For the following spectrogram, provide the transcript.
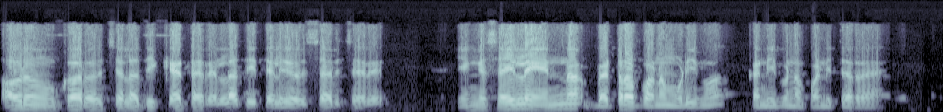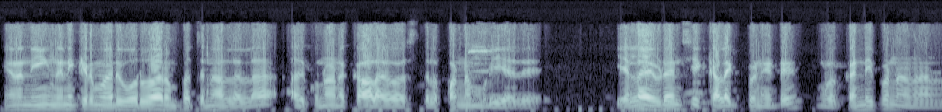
அவரும் உட்கார வச்சு எல்லாத்தையும் கேட்டார். எல்லாத்தையும் தெளிவா விசாரிச்சாரு. எங்க சைட்ல என்ன பெட்டரா பண்ண முடியுமோ கண்டிப்பா நான் பண்ணி தர்றேன். ஏன்னா நீங்க நினைக்கிற மாதிரி ஒரு வாரம் பத்து நாள்ல எல்லாம் அதுக்குண்டான கால அவகாசத்துல பண்ண முடியாது. எல்லா எவிடன்ஸையும் கலெக்ட் பண்ணிட்டு உங்களுக்கு கண்டிப்பா நான் நான்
